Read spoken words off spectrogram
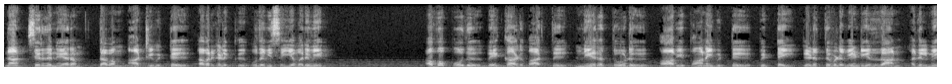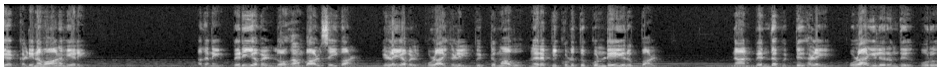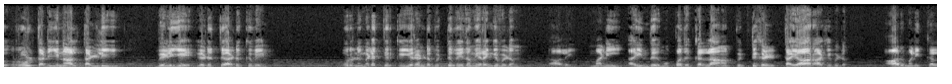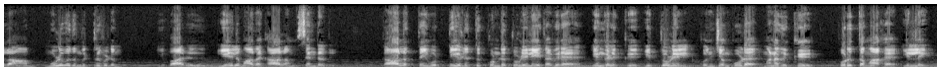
நான் சிறிது நேரம் தவம் ஆற்றிவிட்டு அவர்களுக்கு உதவி செய்ய வருவேன். அவ்வப்போது வேக்காடு பார்த்து நேரத்தோடு ஆவி பானை விட்டு பிட்டை எடுத்துவிட வேண்டியதுதான் அதில் மிக கடினமான வேலை. அதனை பெரியவள் லோகாம்பாள் செய்வாள். இளையவள் குழாய்களில் பிட்டு மாவு நிரப்பி கொடுத்து கொண்டே இருப்பாள். நான் வெந்த பிட்டுகளை குழாயிலிருந்து ஒரு ரூல் தடியினால் தள்ளி வெளியே எடுத்து அடுக்குவேன். ஒரு நிமிடத்திற்கு இரண்டு பிட்டு வீதம் இறங்கிவிடும். காலை மணி ஐந்து முப்பதுக்கெல்லாம் பிட்டுகள் தயாராகிவிடும். ஆறு மணிக்கெல்லாம் முழுவதும் விற்றுவிடும். இவ்வாறு ஏழு மாத காலம் சென்றது. காலத்தை ஒட்டி எடுத்துக்கொண்ட தொழிலே தவிர எங்களுக்கு இத்தொழில் கொஞ்சம் கூட மனதுக்கு பொருத்தமாக இல்லை.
